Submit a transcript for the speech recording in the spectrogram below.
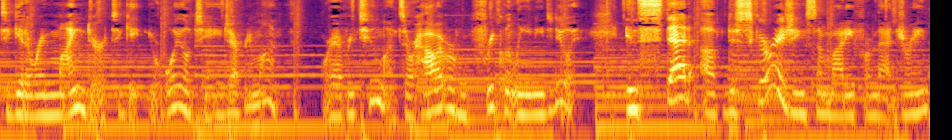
to get a reminder to get your oil change every month or every two months or however frequently you need to do it. Instead of discouraging somebody from that dream,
